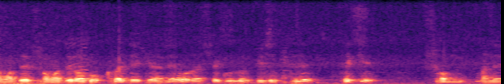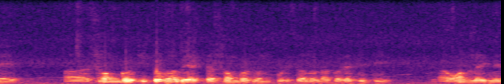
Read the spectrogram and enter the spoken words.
আমাদের সমাজের অবক্ষয় ডেকে আনে, ওরা সেগুলোর বিরুদ্ধে থেকে মানে সংগঠিত ভাবে একটা সংগঠন পরিচালনা করে, যেটি অনলাইনে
